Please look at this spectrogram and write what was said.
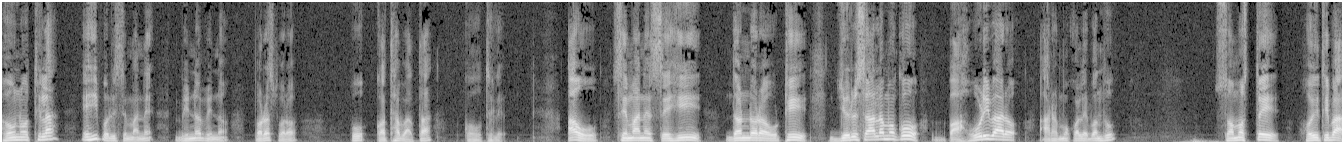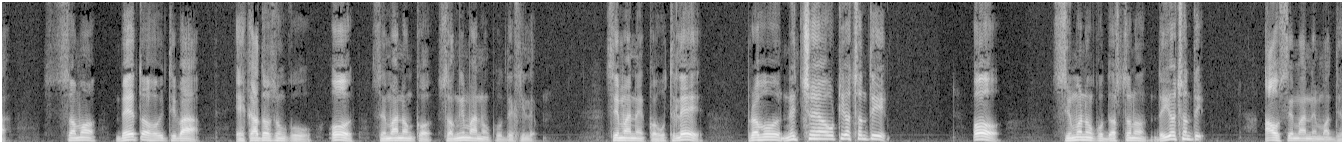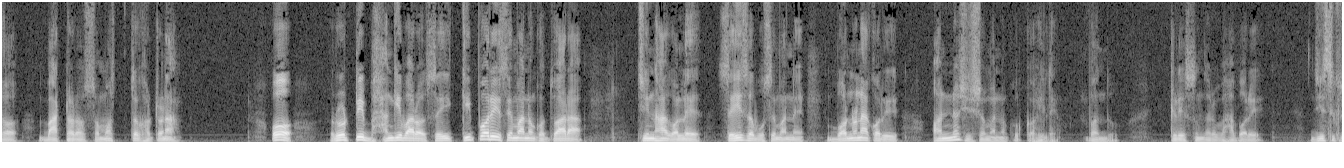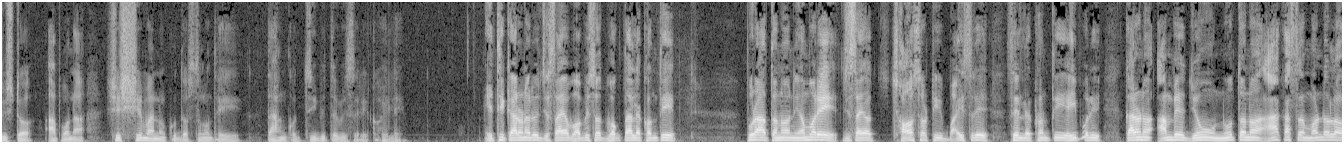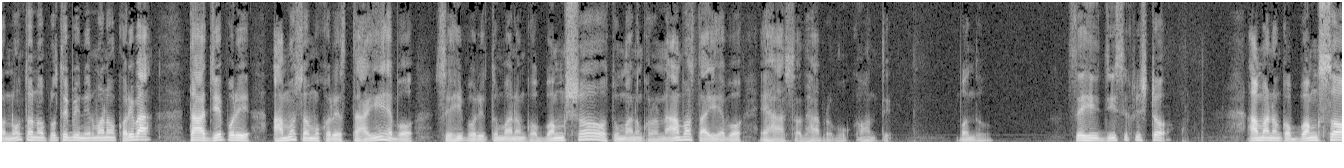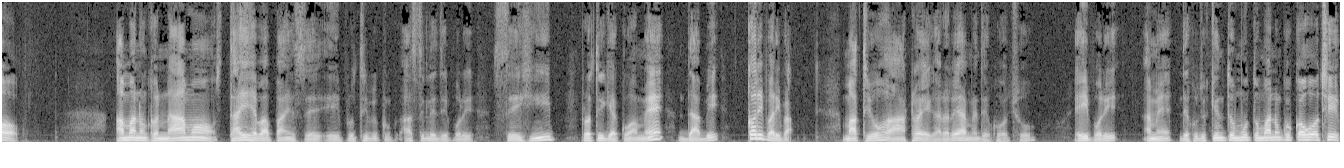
ହେଉନଥିଲା? ଏହିପରି ସେମାନେ ଭିନ୍ନ ଭିନ୍ନ ପରସ୍ପରକୁ କଥାବାର୍ତ୍ତା କହୁଥିଲେ। ଆଉ ସେମାନେ ସେହି ଦଣ୍ଡର ଉଠି ଜେରୁସାଲମକୁ ବାହୁଡ଼ିବାର ଆରମ୍ଭ କଲେ ବନ୍ଧୁ। ସମସ୍ତେ ହୋଇଥିବା ସମବେତ ହୋଇଥିବା ଏକାଦଶଙ୍କୁ ଓ ସେମାନଙ୍କ ସଙ୍ଗୀମାନଙ୍କୁ ଦେଖିଲେ। ସେମାନେ କହୁଥିଲେ ପ୍ରଭୁ ନିଶ୍ଚୟ ଉଠି ଅଛନ୍ତି ଓ ସେମାନଙ୍କୁ ଦର୍ଶନ ଦେଇଅଛନ୍ତି। ଆଉ ସେମାନେ ମଧ୍ୟ ବାଟର ସମସ୍ତ ଘଟଣା ଓ ରୁଟି ଭାଙ୍ଗିବାର ସେହି କିପରି ସେମାନଙ୍କ ଦ୍ୱାରା ଚିହ୍ନା ଗଲେ ସେହିସବୁ ସେମାନେ ବର୍ଣ୍ଣନା କରି ଅନ୍ୟ ଶିଷ୍ୟମାନଙ୍କୁ କହିଲେ ବନ୍ଧୁ କେଡ଼େ ସୁନ୍ଦର ଭାବରେ ଯୀଶୁଖ୍ରୀଷ୍ଟ ଆପଣା ଶିଷ୍ୟମାନଙ୍କୁ ଦର୍ଶନ ଦେଇ ତାହାଙ୍କ ଜୀବିତ ବିଷୟରେ କହିଲେ। ଏଥି କାରଣରୁ ଯେସାୟ ଭବିଷ୍ୟତ ଭକ୍ତା ଲେଖନ୍ତି ପୁରାତନ ନିୟମରେ ଜିସାୟ ଛଅଷଠି ବାଇଶରେ ସେ ଲେଖନ୍ତି ଏହିପରି କାରଣ ଆମ୍ଭେ ଯେଉଁ ନୂତନ ଆକାଶ ମଣ୍ଡଳ ନୂତନ ପୃଥିବୀ ନିର୍ମାଣ କରିବା ତାହା ଯେପରି ଆମ ସମ୍ମୁଖରେ ସ୍ଥାୟୀ ହେବ ସେହିପରି ତୁମମାନଙ୍କ ବଂଶ ଓ ତୁମମାନଙ୍କର ନାମ ସ୍ଥାୟୀ ହେବ ଏହା ସଦାପ୍ରଭୁ କହନ୍ତି। ବନ୍ଧୁ ସେହି ଯୀଶୁଖ୍ରୀଷ୍ଟ ଆମମାନଙ୍କ ବଂଶ ଆମମାନଙ୍କ ନାମ ସ୍ଥାୟୀ ହେବା ପାଇଁ ସେ ଏହି ପୃଥିବୀକୁ ଆସିଲେ ଯେପରି ସେହି ପ୍ରତିଜ୍ଞାକୁ ଆମେ ଦାବି କରିପାରିବା। ମାଥ୍ୟୁ ଆଠ ଏଗାରରେ ଆମେ ଦେଖୁଅଛୁ ଏହିପରି ଆମେ ଦେଖୁଛୁ କିନ୍ତୁ ମୁଁ ତୁମମାନଙ୍କୁ କହୁଅଛି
